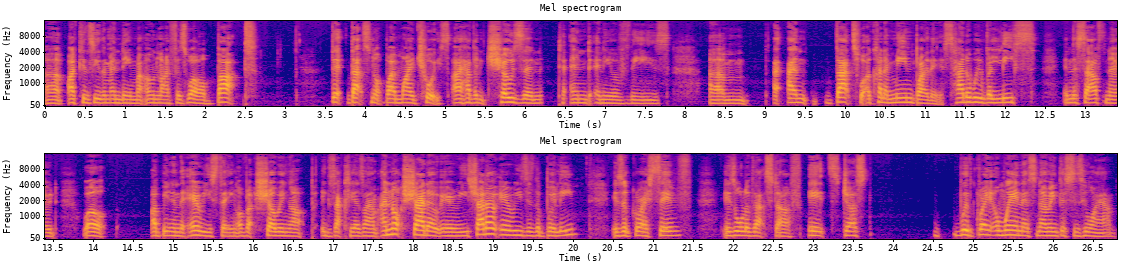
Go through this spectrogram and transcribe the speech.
Uh, I can see them ending in my own life as well. But that that's not by my choice. I haven't chosen to end any of these. Um, and that's what I kind of mean by this. How do we release in the South Node? Well, I've been in the Aries thing of like showing up exactly as I am and not shadow Aries. Shadow Aries is a bully, is aggressive, is all of that stuff. It's just with great awareness, knowing this is who I am.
